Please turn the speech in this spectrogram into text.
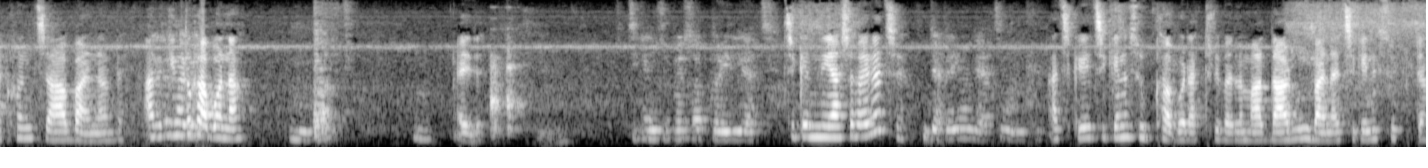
এখন চা বানাবে। আমি কিন্তু খাব না। এই যে। চিকেন সুপের সব তৈরি আছে। চিকেন নিয়ে আসা হয়ে গেছে? যেটাই আজকে চিকেনের স্যুপ খাব রাত্রিবেলা। মা দারুণ বানায় চিকেনের স্যুপটা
